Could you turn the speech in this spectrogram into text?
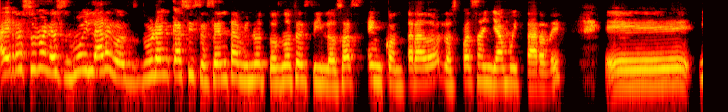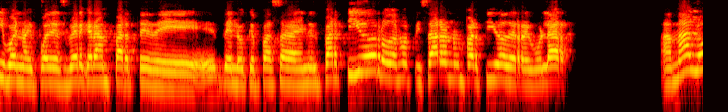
hay resúmenes muy largos, duran casi 60 minutos, no sé si los has encontrado, los pasan ya muy tarde, eh, y bueno, ahí puedes ver gran parte de, de lo que pasa en el partido, Rodolfo Pizarro en un partido de regular a malo,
